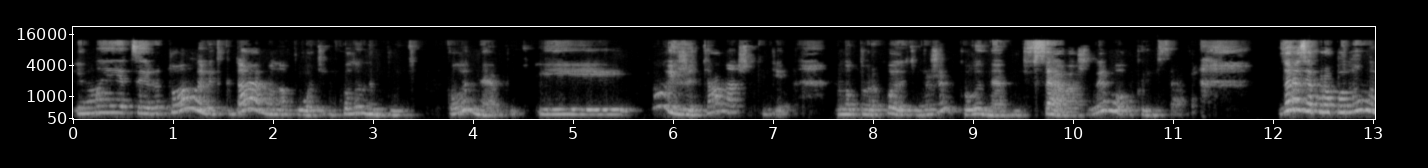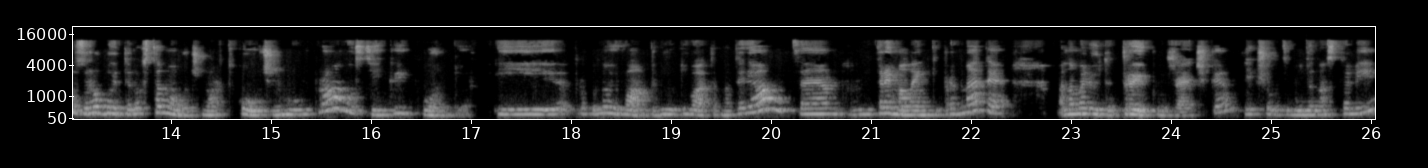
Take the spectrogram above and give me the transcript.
і ми цей ритуал відкидаємо на потім, коли-небудь, коли-небудь. І, ну, і життя наше тоді, воно переходить в режим коли-небудь. Все важливо, окрім себе. Зараз я пропоную зробити розстановочну арт-коучингову вправу стійкий контур. І пропоную вам підготувати матеріал. Це три маленькі предмети. Намалюйте три кружечки, якщо це буде на столі,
